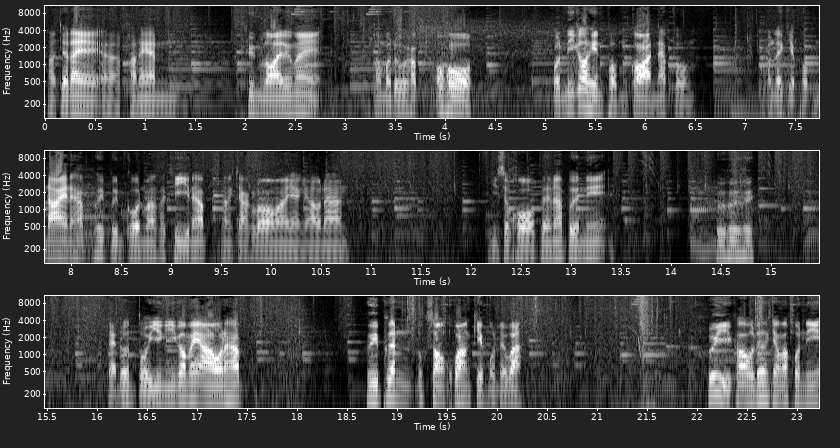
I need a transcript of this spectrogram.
เราจะได้คะแนนครึ่งร้อยหรือไม่ ต้องมาดูครับ โอ้โห คนนี้ก็เห็นผมก่อนนะครับผม ก็เลยเก็บผมได้นะครับเฮ้ยปืนโกนมาสักทีนะครับ หลังจากรอมาอย่างยาวนาน มีสโคปเลยนะปืนนี้เฮ้ยแต่โดนตุ๋ยอย่างนี้ก็ไม่เอานะครับเฮ้ยเพื่อนลูกซองควางเก็บหมดเลยว่ะเฮ้ยเขาเอาเรื่องจังวะคนนี้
